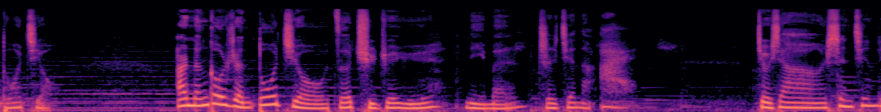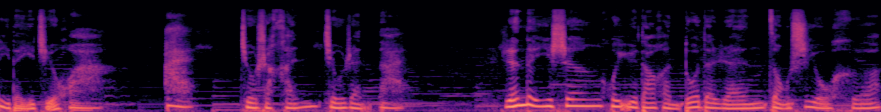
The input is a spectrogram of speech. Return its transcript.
多久。而能够忍多久，则取决于你们之间的爱。就像圣经里的一句话：“爱就是很久忍耐。”人的一生会遇到很多的人，总是有合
